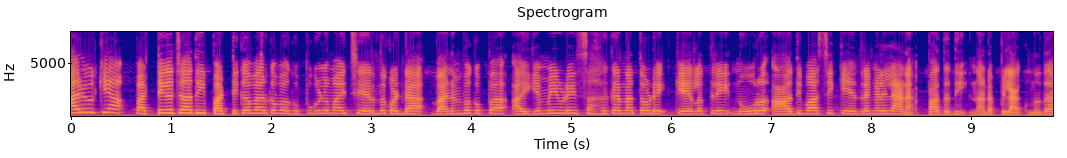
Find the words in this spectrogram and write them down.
ആരോഗ്യ പട്ടികജാതി പട്ടികവർഗ വകുപ്പുകളുമായി ചേർന്നുകൊണ്ട് വനം വകുപ്പ് ഐ എം എയുടെ സഹകരണത്തോടെ കേരളത്തിലെ നൂറ് ആദിവാസി കേന്ദ്രങ്ങളിലാണ് പദ്ധതി നടപ്പിലാക്കുന്നത്.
